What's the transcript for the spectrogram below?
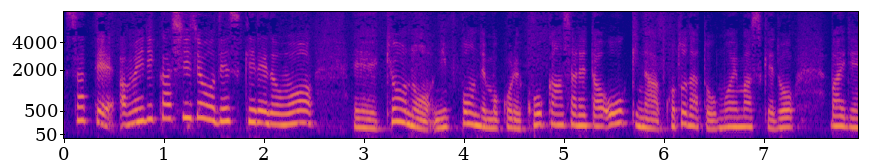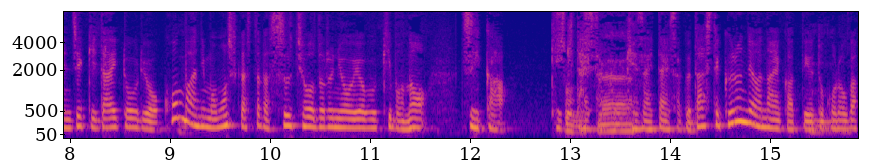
さて、アメリカ市場ですけれども、えー、今日の日本でもこれ交換された大きなことだと思いますけど、バイデン次期大統領、今晩にももしかしたら数兆ドルに及ぶ規模の追加景気対策、ね、経済対策出してくるんではないかっていうところが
